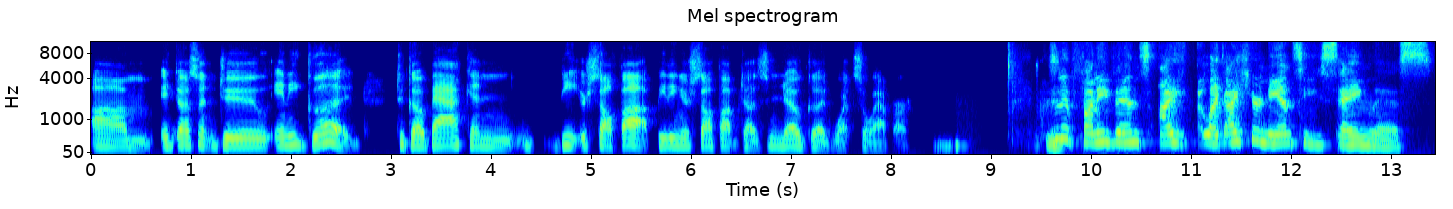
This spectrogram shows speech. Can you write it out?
um, it doesn't do any good to go back and beat yourself up. Beating yourself up does no good whatsoever. Isn't it funny, Vince? I like I hear Nancy saying this,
